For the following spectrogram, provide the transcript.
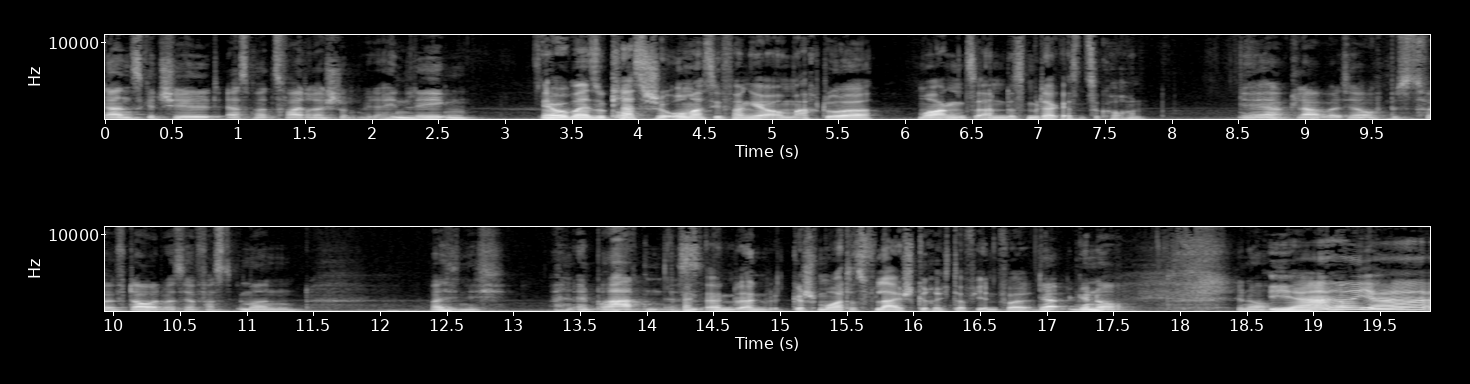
ganz gechillt erstmal zwei, drei Stunden wieder hinlegen. Ja, wobei so klassische Omas, die fangen ja um 8 Uhr morgens an, das Mittagessen zu kochen. Ja, ja, klar, weil es ja auch bis 12 dauert, weil es ja fast immer ein, weiß ich nicht, ein, ein Braten ist. Ein, ein, ein geschmortes Fleischgericht auf jeden Fall. ja, genau. Genau. Ja, ja,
